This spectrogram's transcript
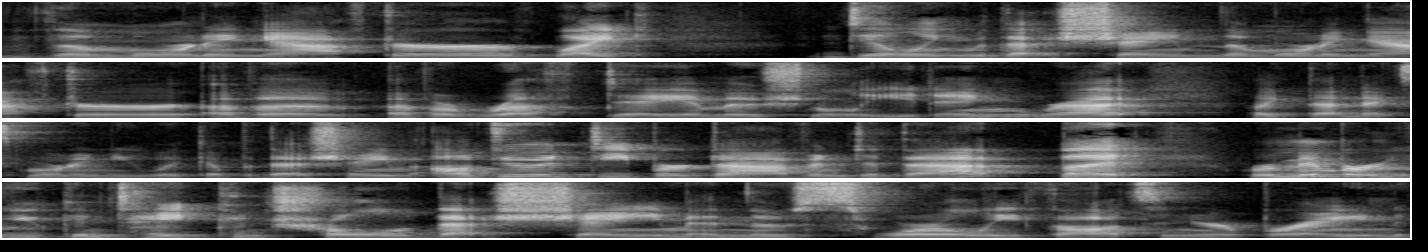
the morning after, like dealing with that shame the morning after of a of a rough day emotional eating, right? Like that next morning you wake up with that shame. I'll do a deeper dive into that, but remember you can take control of that shame and those swirly thoughts in your brain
